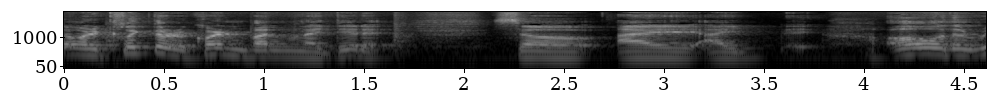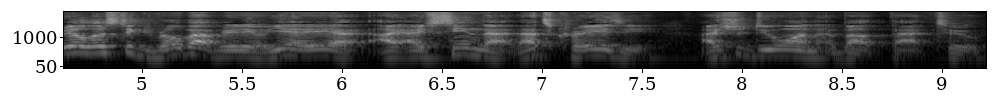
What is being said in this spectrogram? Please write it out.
or click the recording button when I did it. So I I oh the realistic robot video yeah yeah I I've seen that that's crazy. I should do one about that too,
